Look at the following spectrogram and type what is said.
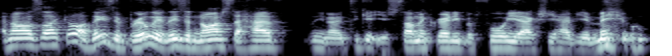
and I was like, "Oh, these are brilliant. These are nice to have, you know, to get your stomach ready before you actually have your meal."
